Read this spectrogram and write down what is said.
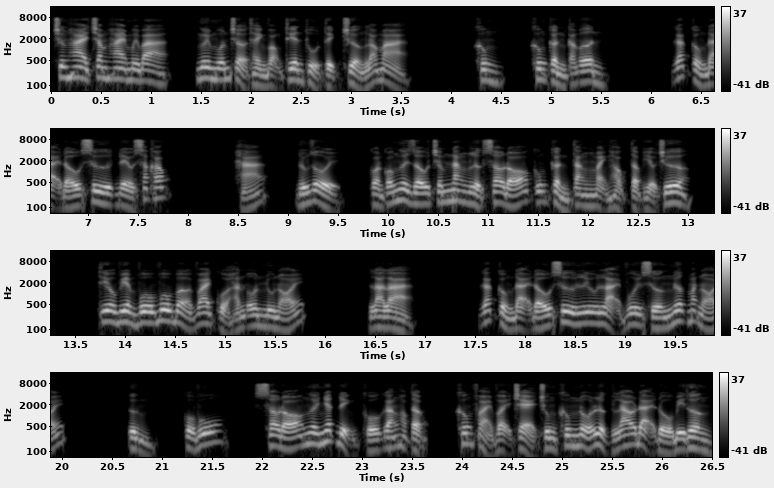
chương 223, ngươi muốn trở thành vọng thiên thủ tịch trưởng lão mà. Không, không cần cảm ơn. Gác cổng đại đấu sư đều sắc khóc. Hả, đúng rồi, còn có ngươi dấu chấm năng lực sau đó cũng cần tăng mạnh học tập hiểu chưa? Tiêu viêm vô vô bờ vai của hắn ôn nhu nói. Là là. Gác cổng đại đấu sư lưu lại vui sướng nước mắt nói. Ừm, cổ vũ, sau đó ngươi nhất định cố gắng học tập, không phải vậy trẻ trung không nỗ lực lao đại đồ bi thương.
